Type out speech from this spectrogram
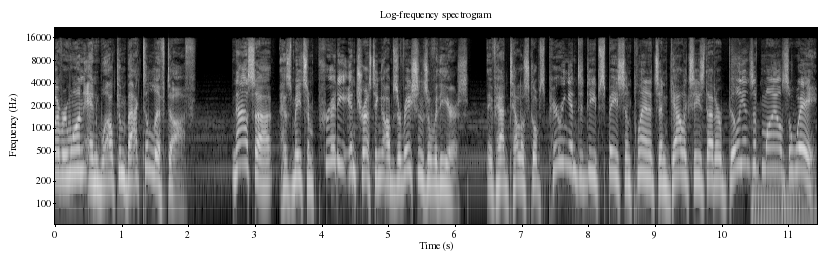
everyone, and welcome back to Liftoff. NASA has made some pretty interesting observations over the years. They've had telescopes peering into deep space and planets and galaxies that are billions of miles away.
